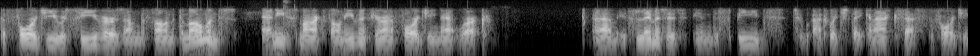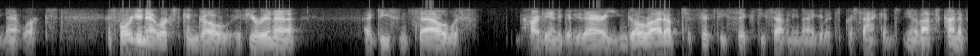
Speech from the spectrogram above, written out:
the 4G receivers on the phone. At the moment, any smartphone, even if you're on a 4G network, um, it's limited in the speeds to, at which they can access the 4G networks. Because 4G networks can go, if you're in a, a decent cell with hardly anybody there, you can go right up to 50, 60, 70 megabits per second. You know, that's kind of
